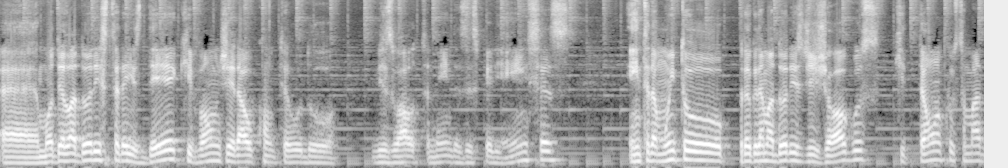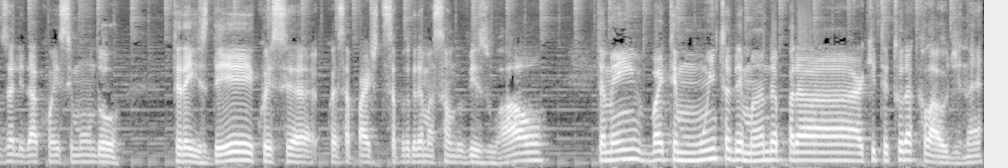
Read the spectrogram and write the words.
É, modeladores 3D que vão gerar o conteúdo visual também das experiências. Entra muito programadores de jogos que estão acostumados a lidar com esse mundo 3D, com, com essa parte dessa programação do visual. Também vai ter muita demanda para arquitetura cloud, né?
